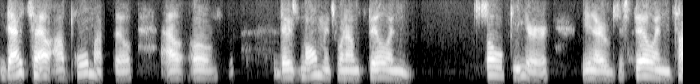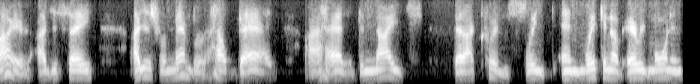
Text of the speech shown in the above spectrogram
that's how I pull myself out of those moments when I'm feeling sulky or, you know, just feeling tired. I just say, I just remember how bad I had it. The nights that I couldn't sleep and waking up every morning,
